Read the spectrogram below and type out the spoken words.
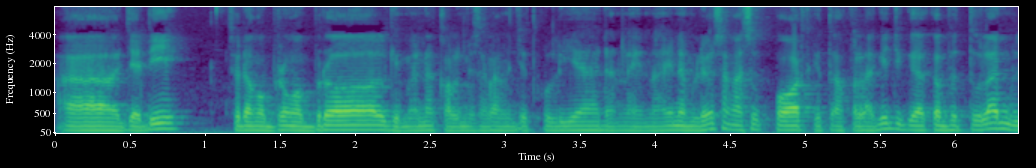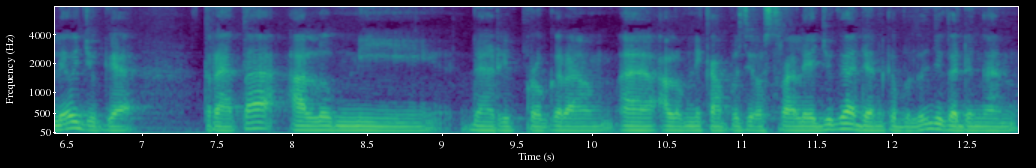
Uh, jadi sudah ngobrol-ngobrol gimana kalau misalnya lanjut kuliah dan lain-lain. Dan beliau sangat support gitu. Apalagi juga kebetulan beliau juga ternyata alumni dari program uh, alumni kampus di Australia juga dan kebetulan juga dengan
